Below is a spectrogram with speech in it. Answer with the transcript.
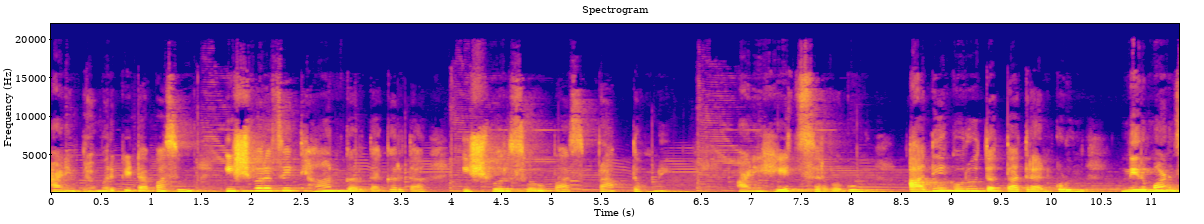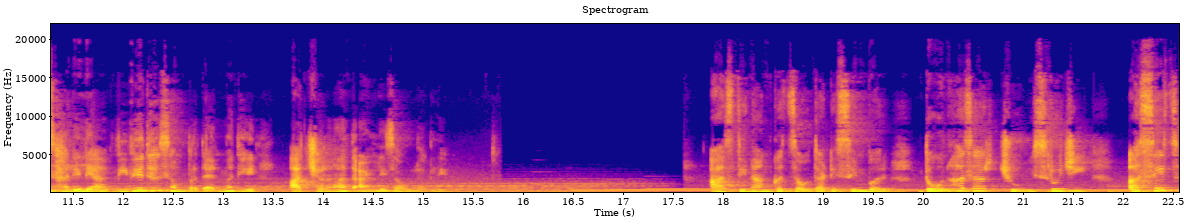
आणि भ्रमरकीटापासून ईश्वराचे ध्यान करता करता ईश्वर स्वरूपास प्राप्त होणे. आणि हेच सर्व गुण आदी गुरु दत्तात्रयांकडून निर्माण झालेल्या विविध संप्रदायांमध्ये आचरणात आणले जाऊ लागले. आज दिनांक चौदा डिसेंबर दोन हजार चोवीस रोजी असेच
